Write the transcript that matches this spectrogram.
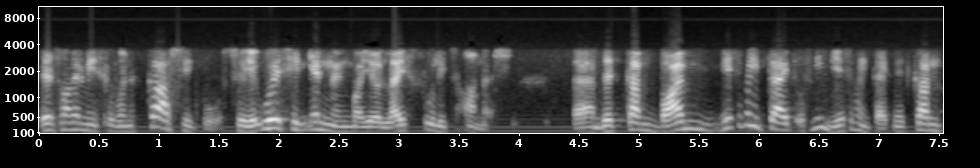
dis wanneer mens gewoon karsiek word. So jou oë sien een ding maar jou lyf voel iets anders. Ehm um, dit kan baie meeste van die tyd of nie meeste van die tyd net kan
